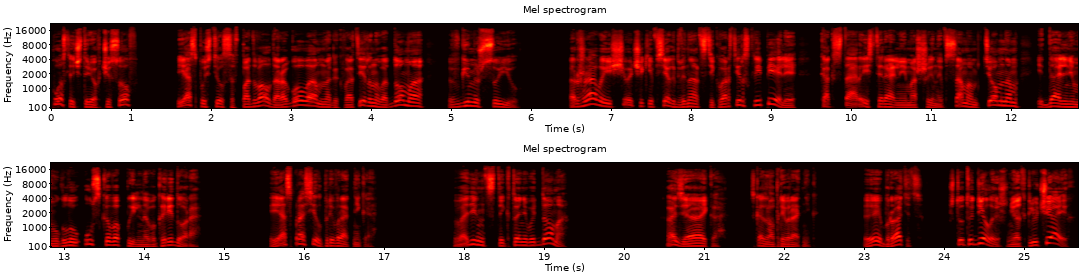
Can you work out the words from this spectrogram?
После четырех часов я спустился в подвал дорогого многоквартирного дома в Гюмюш-Сую. Ржавые счетчики всех 12 квартир скрипели, как старые стиральные машины в самом темном и дальнем углу узкого пыльного коридора. Я спросил привратника. «В одиннадцатый кто-нибудь дома?» «Хозяйка», — сказал привратник. «Эй, братец, что ты делаешь? Не отключай их!»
